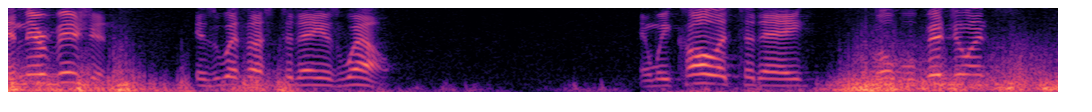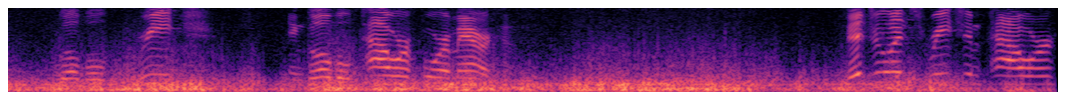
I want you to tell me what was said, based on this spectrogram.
And their vision is with us today as well. And we call it today global vigilance, global reach, and global power for America. Vigilance, reach, and power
